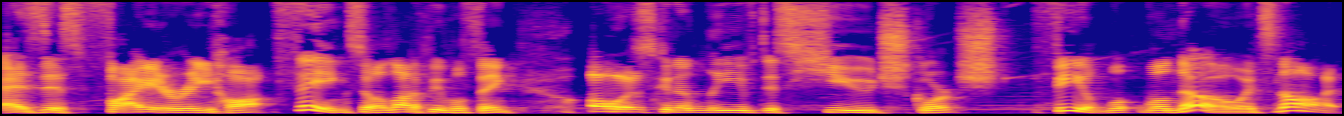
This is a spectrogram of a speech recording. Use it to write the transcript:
as this fiery hot thing. So a lot of people think, oh, it's going to leave this huge scorched field. Well, well, no, it's not.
